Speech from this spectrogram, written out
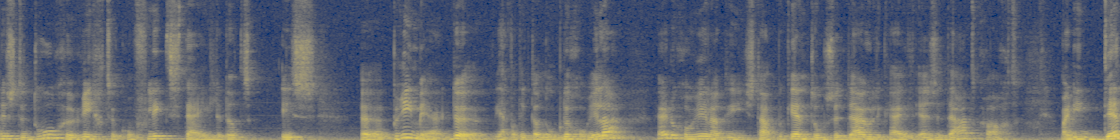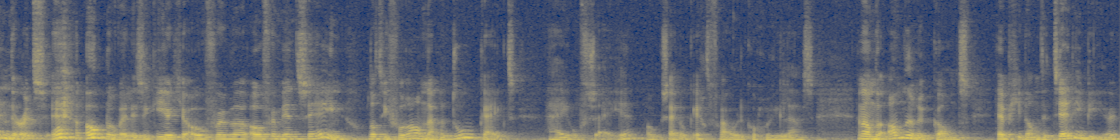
Dus de doelgerichte conflictstijlen, dat is uh, primair de, ja, wat ik dan noem, de gorilla. De gorilla die staat bekend om zijn duidelijkheid en zijn daadkracht. Maar die dendert ook nog wel eens een keertje over, uh, over mensen heen. Omdat hij vooral naar het doel kijkt. Hij of zij, hè? Ook, zijn ook echt vrouwelijke gorilla's. En aan de andere kant heb je dan de teddybeer.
